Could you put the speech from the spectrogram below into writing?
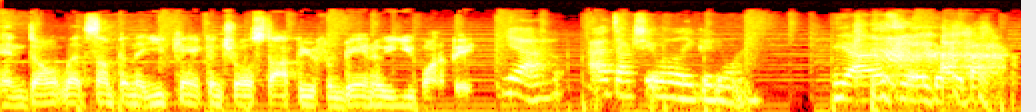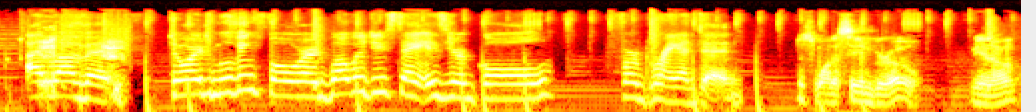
and don't let something that you can't control stop you from being who you want to be. Yeah, that's actually a really good one. Yeah, that's really good. I love it. George, moving forward, what would you say is your goal for Brandon? Just want to see him grow. You know,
